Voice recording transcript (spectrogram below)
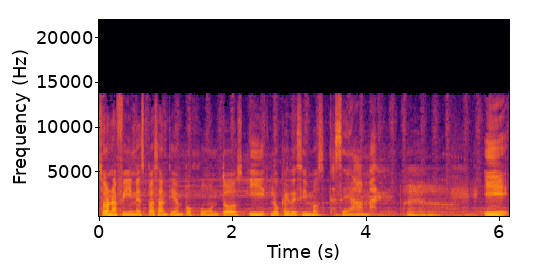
son afines, pasan tiempo juntos y lo que decimos que se aman. Y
